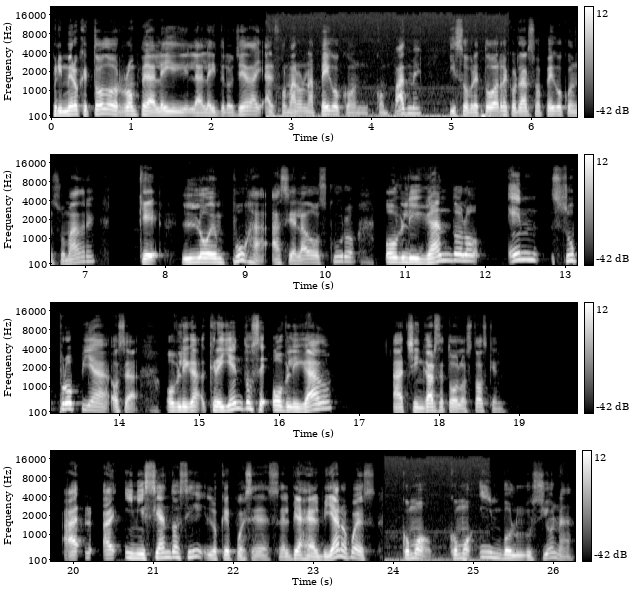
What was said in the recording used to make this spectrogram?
primero que todo rompe la ley, la ley de los Jedi al formar un apego con, Padme y sobre todo recordar su apego con su madre, que lo empuja hacia el lado oscuro, obligándolo en su propia, o sea, obliga, creyéndose obligado a chingarse a todos los Tosken iniciando así lo que pues es el viaje del villano, pues, cómo, cómo involuciona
